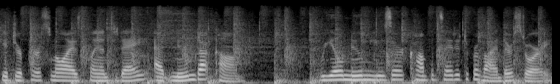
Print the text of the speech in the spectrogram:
Get your personalized plan today at Noom.com. Real Noom user compensated to provide their story.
